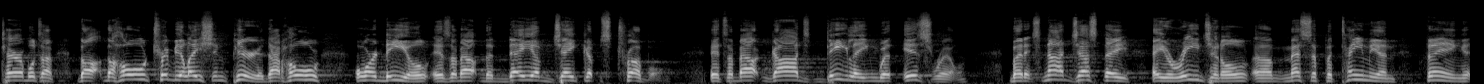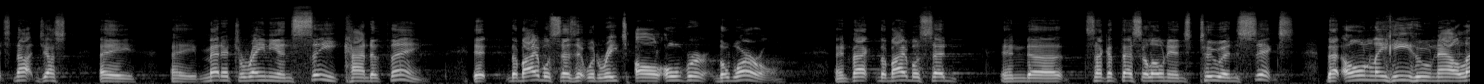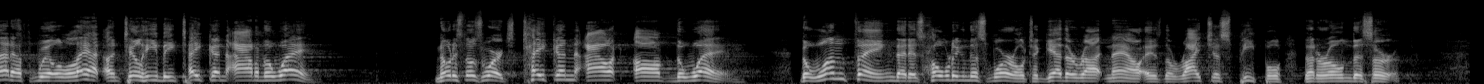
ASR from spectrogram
Terrible time. The, the whole tribulation period, that whole ordeal is about the day of Jacob's trouble. It's about God's dealing with Israel. But it's not just a, a regional uh, Mesopotamian thing, it's not just a, a Mediterranean Sea kind of thing. It, the Bible says it would reach all over the world. In fact, the Bible said in uh, 2 Thessalonians 2 and 6 that only he who now letteth will let until he be taken out of the way. Notice those words taken out of the way. The one thing that is holding this world together right now is the righteous people that are on this earth.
